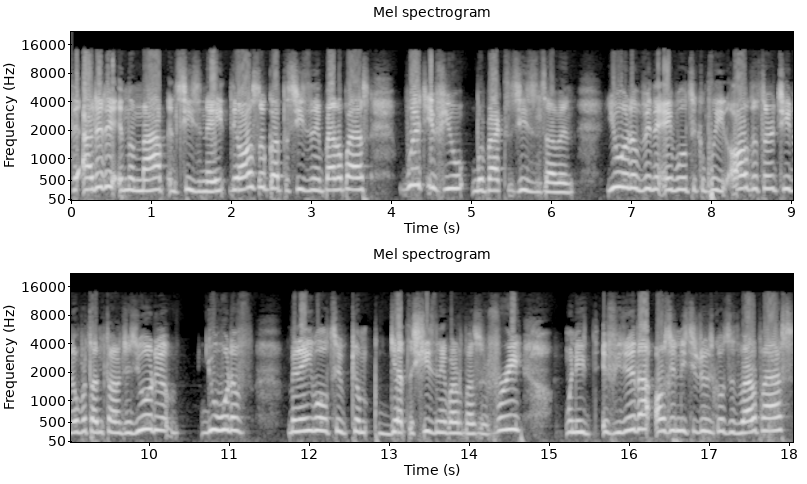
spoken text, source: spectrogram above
They added it in the map in season 8. They also got the season 8 battle pass, which if you were back to season 7, you would have been able to complete all the 13 overtime challenges. You would have you would have been able to get the season 8 battle pass for free. When you if you do that, all you need to do is go to the battle pass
